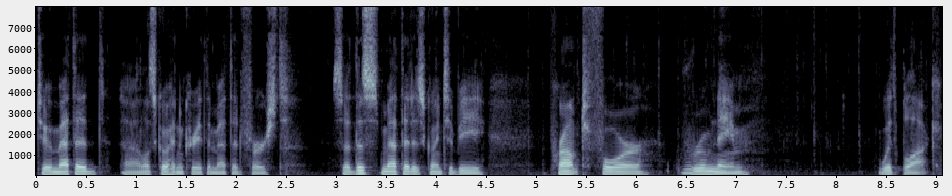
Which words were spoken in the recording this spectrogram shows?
to a method. Uh, let's go ahead and create the method first. So this method is going to be prompt for room name with block.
